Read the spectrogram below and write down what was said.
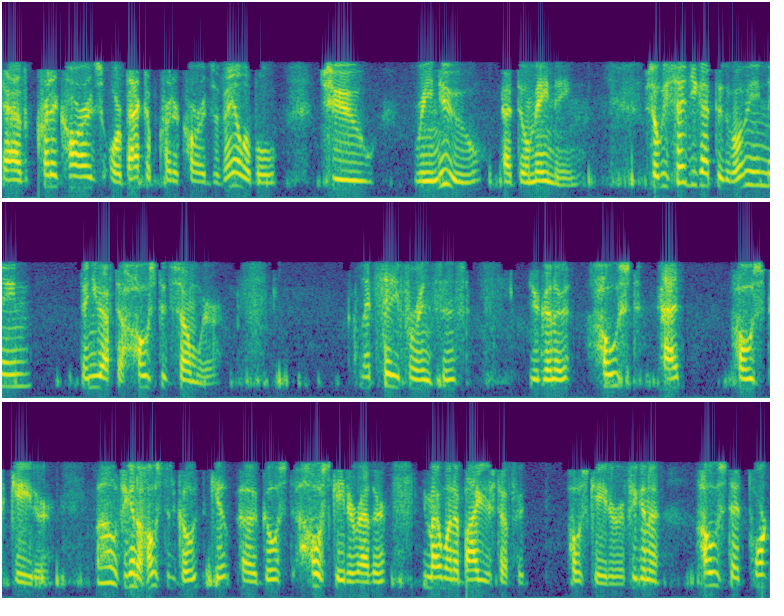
to have credit cards or backup credit cards available to renew that domain name. So we said you got the domain name, then you have to host it somewhere. Let's say, for instance, you're going to host at HostGator. Well, if you're going to host it, go, uh, ghost, HostGator rather, you might want to buy your stuff at HostGator. If you're going to host at pork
